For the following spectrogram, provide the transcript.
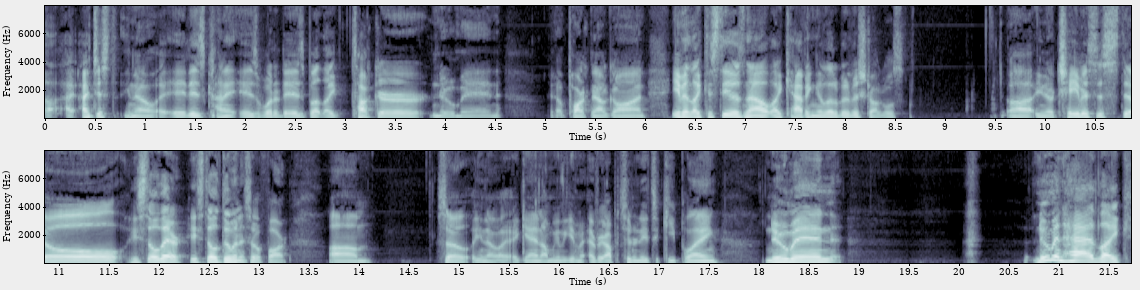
I, I just you know it is kind of is what it is, but like Tucker Newman, you know, Park now gone. Even like Castillo's now like having a little bit of his struggles. Uh, you know, Chavis is still he's still there. He's still doing it so far. Um, so, you know, again, I'm going to give him every opportunity to keep playing. Newman Newman had like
